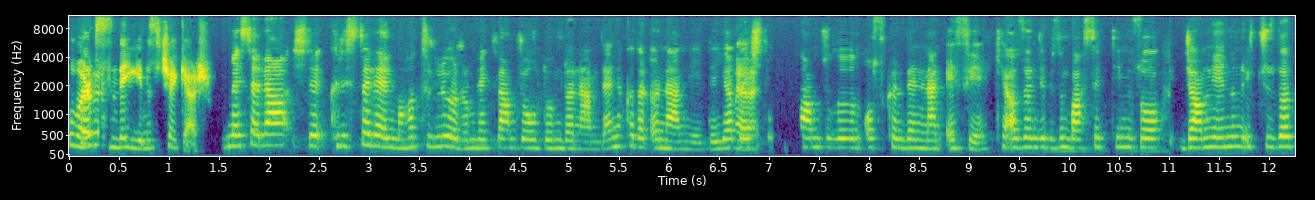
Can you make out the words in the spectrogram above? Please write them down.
Umarım Tabii. sizin de ilginizi çeker. Mesela işte kristal elma hatırlıyorum reklamcı olduğum dönemde ne kadar önemliydi. Ya da evet. işte reklamcılığın Oscar denilen Efi ki az önce bizim bahsettiğimiz o canlı yayının 300-400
